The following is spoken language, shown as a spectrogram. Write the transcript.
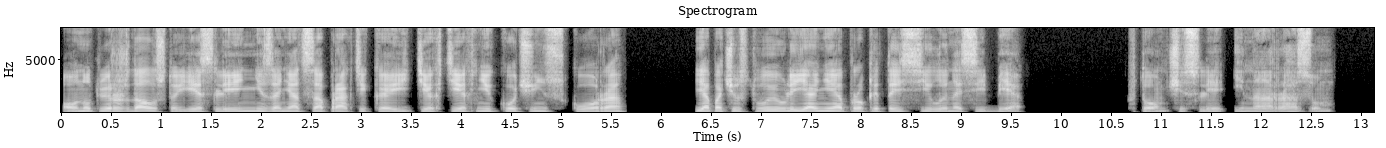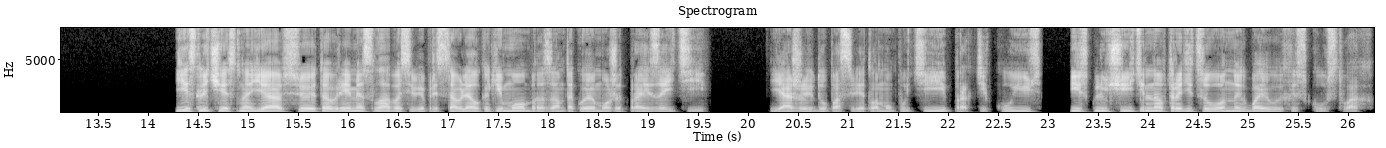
Он утверждал, что если не заняться практикой тех техник очень скоро, я почувствую влияние проклятой силы на себе, в том числе и на разум. Если честно, я все это время слабо себе представлял, каким образом такое может произойти. Я же иду по светлому пути и практикуюсь исключительно в традиционных боевых искусствах.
